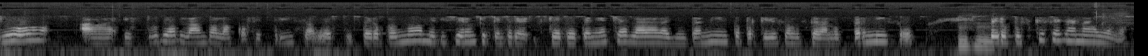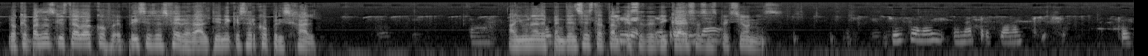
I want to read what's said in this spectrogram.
Yo ah, estuve hablando a la cofetriz, a ver, pero pues no, me dijeron que, te- que te tenía que hablar al ayuntamiento porque ellos son los que dan los permisos. Pero pues, ¿qué se gana uno? Lo que pasa es que usted va a Cofepris, es federal, tiene que ser Coprisjal. Ah, Hay una Pues, dependencia estatal que se dedica a esas inspecciones. yo soy una persona que, pues,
